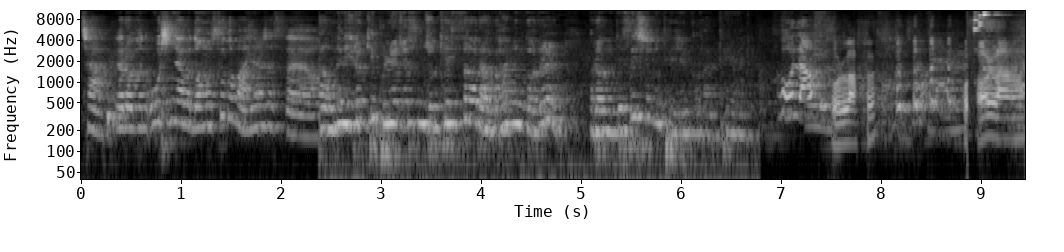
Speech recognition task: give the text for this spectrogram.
자, 여러분 오시냐고 너무 수고 많이 하셨어요. 아, 오늘 이렇게 불려줬으면 좋겠어 라고 하는 거를 여러분들 쓰시면 되실 것 같아요. 올라프? 올라.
